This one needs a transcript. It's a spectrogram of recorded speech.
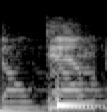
Don't, don't.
